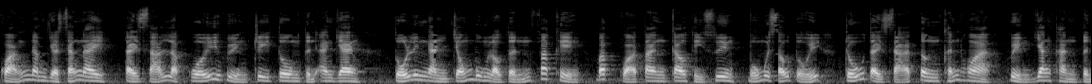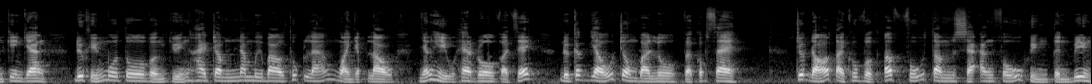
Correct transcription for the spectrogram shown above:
Khoảng 5 giờ sáng nay, tại xã Lập Quới, huyện Tri Tôn, tỉnh An Giang, Tổ liên ngành chống buôn lậu tỉnh phát hiện bắt quả tang Cao Thị Xuyên, 46 tuổi, trú tại xã Tân Khánh Hòa, huyện Giang Thành, tỉnh Kiên Giang, điều khiển mô tô vận chuyển 250 bao thuốc lá ngoài nhập lậu, nhãn hiệu Hero và Z, được cất giấu trong ba lô và cốp xe. Trước đó, tại khu vực ấp Phú Tâm, xã An Phú, huyện Tịnh Biên,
